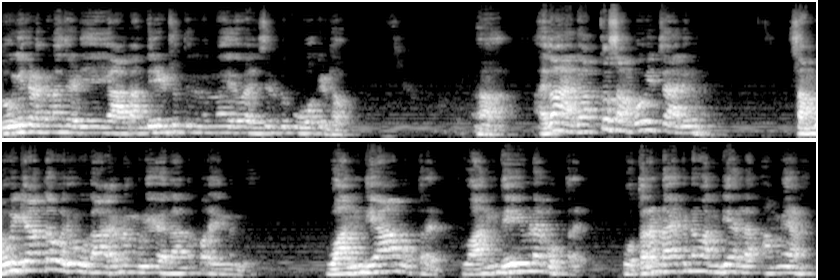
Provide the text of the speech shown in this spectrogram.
തൂങ്ങിക്കിടക്കണ ചെടി അന്തരീക്ഷത്തിൽ നിന്ന് ഇത് വലിച്ചെടുത്ത് പൂവൊക്കെ ഉണ്ടാവും ആ അത് അതൊക്കെ സംഭവിച്ചാലും സംഭവിക്കാത്ത ഒരു ഉദാഹരണം കൂടി വേദാന്തം പറയുന്നുണ്ട്. വന്ധ്യാപുത്രൻ വന്ധ്യയുടെ പുത്രൻ. പുത്രൻ ഉണ്ടായ പിന്നെ വന്ധ്യ അല്ല അമ്മയാണ്.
